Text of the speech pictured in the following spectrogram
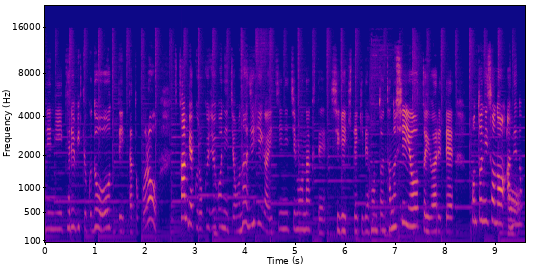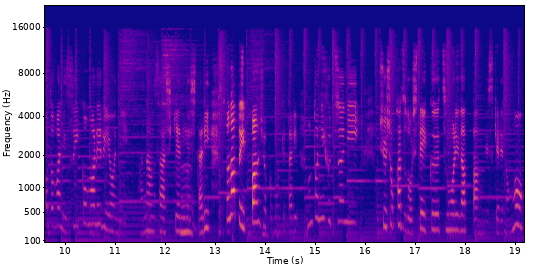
姉に「テレビ局どう?」って言ったところ365日同じ日が1日もなくて刺激的で本当に楽しいよと言われて本当にその姉の言葉に吸い込まれるようにアナウンサー試験でしたり、その後一般職も受けたり本当に普通に就職活動をしていくつもりだったんですけれども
